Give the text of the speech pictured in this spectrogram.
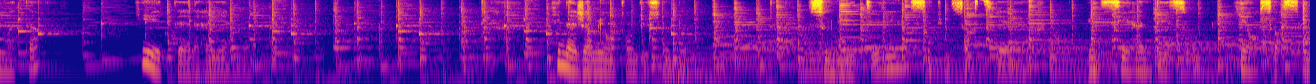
Wata, qui est-elle réellement? Qui n'a jamais entendu son nom? Selon les dires, c'est une sorcière, une sirène des eaux qui ensorcelle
